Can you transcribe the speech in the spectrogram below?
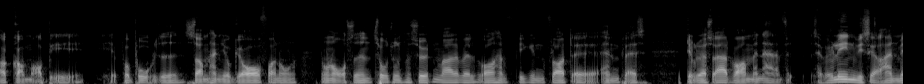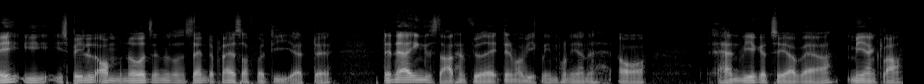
at komme op i, på podiet, som han jo gjorde for nogle, nogle år siden. 2017 var det vel, hvor han fik en flot øh, andenplads. Det bliver svært for ham, men han er selvfølgelig en, vi skal regne med i, i spil om noget af de interessante pladser, fordi at øh, den her enkeltstart, han fyrede af, den var virkelig imponerende. Og han virker til at være mere end klar.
